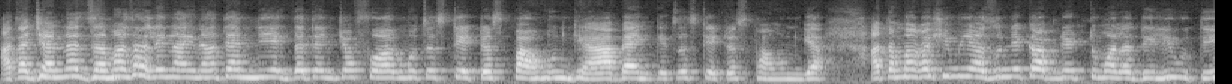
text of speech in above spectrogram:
आता ज्यांना जमा झाले नाही ना त्यांनी एकदा त्यांच्या फॉर्मचं स्टेटस पाहून घ्या बँकेचं स्टेटस पाहून घ्या. आता मगाशी मी अजून एक अपडेट तुम्हाला दिली होती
